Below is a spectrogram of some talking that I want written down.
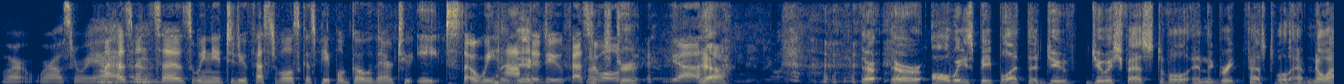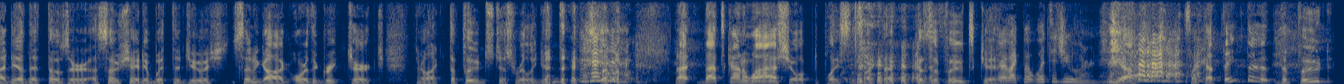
Where where else are we at? My husband Um, says we need to do festivals because people go there to eat. So we have do. to do festivals. true. yeah. Yeah. there, there are always people at the Jew, Jewish festival and the Greek festival that have no idea that those are associated with the Jewish synagogue or the Greek church. They're like, the food's just really good there. So that, that's kind of why I show up to places like that because the food's good. They're like, but what did you learn? yeah. It's like, I think the, the food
